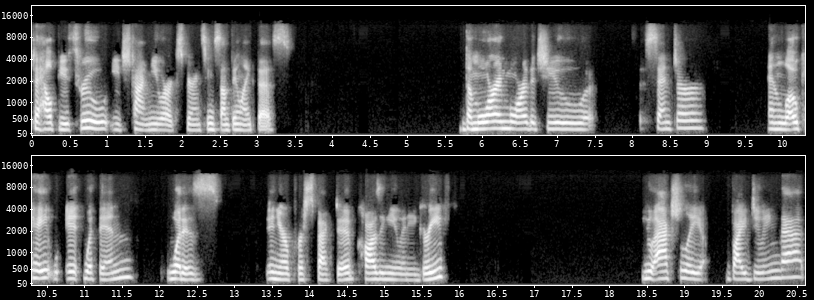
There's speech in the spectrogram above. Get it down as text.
to help you through each time you are experiencing something like this. the more and more that you center and locate it within what is in your perspective causing you any grief you actually by doing that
